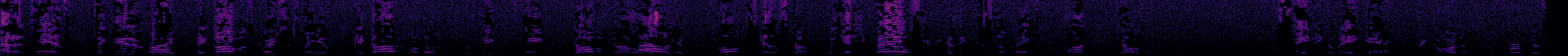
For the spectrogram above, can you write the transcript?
had a chance to get it right, and God was gracious to him. And God, although he was the people's king, God was going to allow him all this kind of stuff. But yet he fails here because he disobeys what God tells him to do. The saving of Agag, regardless of the purpose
